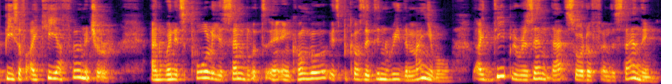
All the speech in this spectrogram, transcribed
piece of IKEA furniture. And when it's poorly assembled in Congo, it's because they didn't read the manual. I deeply resent that sort of understanding.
